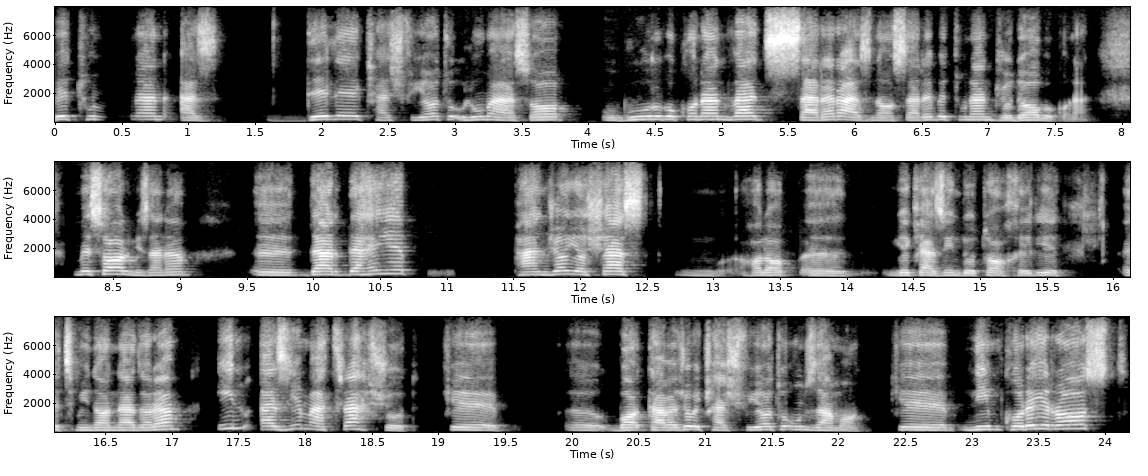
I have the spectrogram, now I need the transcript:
بتونن از دل کشفیات علوم اعصاب عبور بکنن و سره را از ناسره بتونن جدا بکنن. مثال می‌زنم در دهه 50 یا 60 حالا یکی از این دوتا خیلی اطمینان ندارم این قضیه مطرح شد که با توجه به کشفیات اون زمان که نیمکره راست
